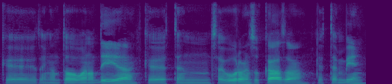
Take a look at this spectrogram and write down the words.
que tengan todos buenos días, que estén seguros en sus casas, que estén bien.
